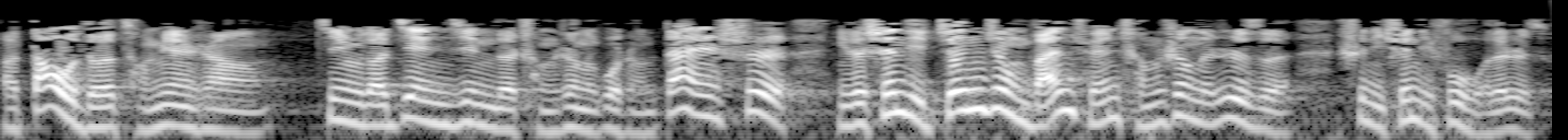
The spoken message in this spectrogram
呃道德层面上进入到渐进的成圣的过程，但是你的身体真正完全成圣的日子是你身体复活的日子，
